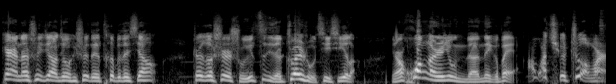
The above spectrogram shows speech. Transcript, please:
盖上它睡觉就会睡得特别的香。这个是属于自己的专属气息了。你要换个人用你的那个被啊，我去这味儿。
